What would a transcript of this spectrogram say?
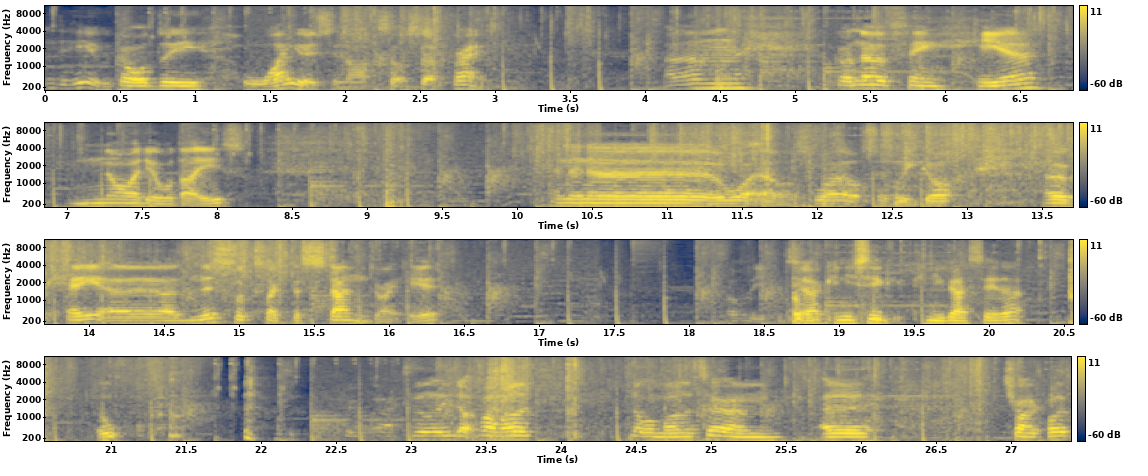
under here we've got all the wires and all that sort of stuff, right? Um, got another thing here, no idea what that is. And then, uh, what else? What else have we got? Okay, uh, this looks like the stand right here. Hopefully you can see that. Can you see? Can you guys see that? Oh, accidentally knocked my monitor. Not my monitor. Um, uh, tripod.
